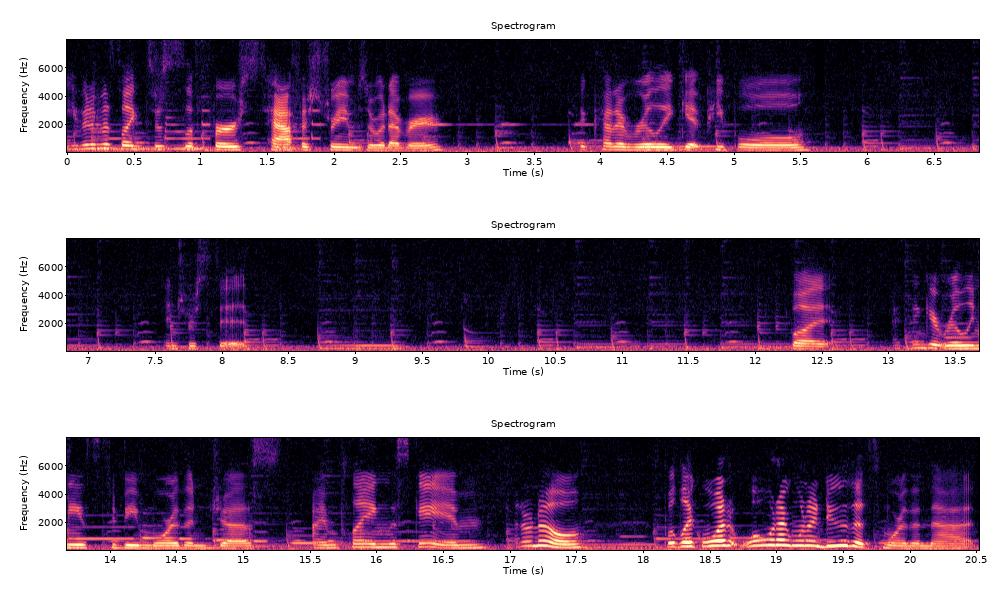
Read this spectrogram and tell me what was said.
Even if it's like just the first half of streams or whatever. To kind of really get people interested. But I think it really needs to be more than just I'm playing this game. I don't know. But like what what would I want to do that's more than that?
